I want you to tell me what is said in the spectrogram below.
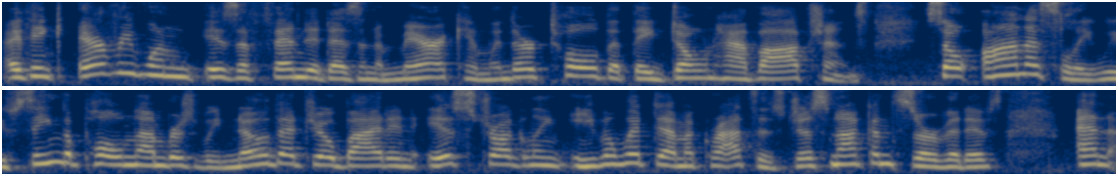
I think everyone is offended as an American when they're told that they don't have options. So honestly, we've seen the poll numbers. We know that Joe Biden is struggling even with Democrats. It's just not conservatives. And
